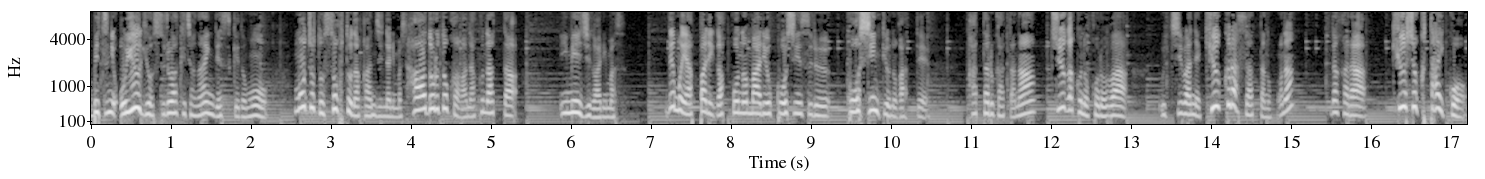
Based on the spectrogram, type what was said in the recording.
別にお遊戯をするわけじゃないんですけども、もうちょっとソフトな感じになりました。ハードルとかがなくなったイメージがあります。でもやっぱり学校の周りを更新する、更新っていうのがあって、かったるかったな。中学の頃は、うちはね、9クラスあったのかなだから、給食対抗。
